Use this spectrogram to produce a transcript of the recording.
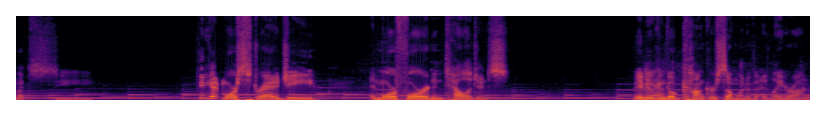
Let's see. Gonna get more strategy and more foreign intelligence. Maybe we can go conquer someone of- it later on.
